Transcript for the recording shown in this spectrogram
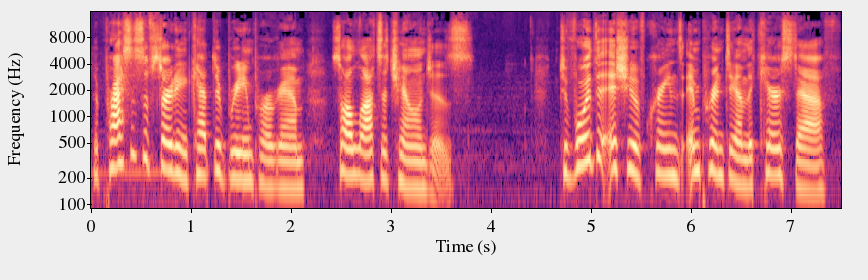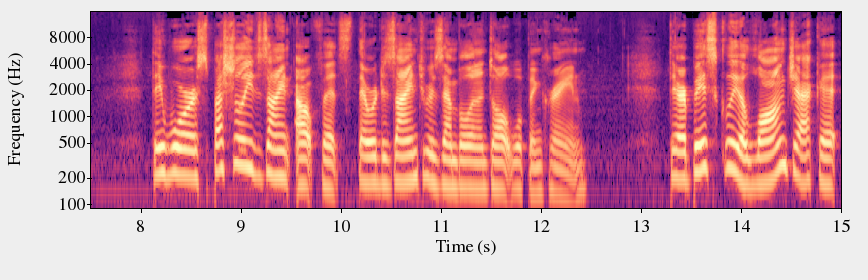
The process of starting a captive breeding program saw lots of challenges. To avoid the issue of cranes imprinting on the care staff, they wore specially designed outfits that were designed to resemble an adult whooping crane. They are basically a long jacket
